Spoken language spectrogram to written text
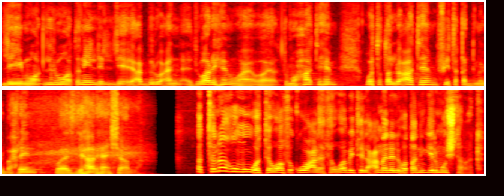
للمواطنين ليعبروا عن أدوارهم وطموحاتهم وتطلعاتهم في تقدم البحرين وازدهارها إن شاء الله. التناغم والتوافق على ثوابت العمل الوطني المشترك.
